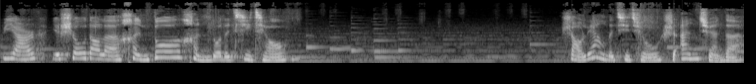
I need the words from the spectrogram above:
比尔也收到了很多很多的气球。少量的气球是安全的，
